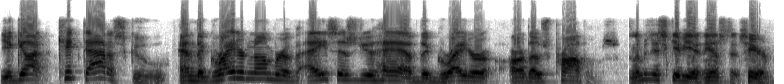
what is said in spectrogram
you got kicked out of school, and the greater number of ACEs you have, the greater are those problems. Let me just give you an instance here.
